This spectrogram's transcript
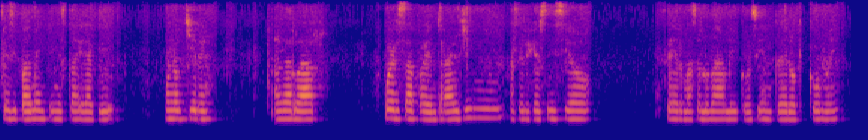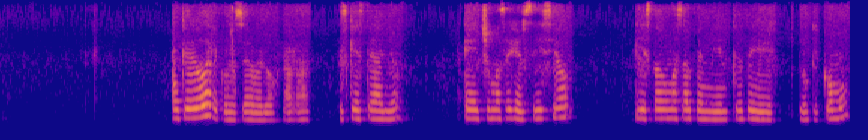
principalmente en esta era que uno quiere agarrar fuerza para entrar al gym, hacer ejercicio, ser más saludable y consciente de lo que come. Aunque debo de reconocérmelo, la verdad, es que este año he hecho más ejercicio y he estado más al pendiente de lo que como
